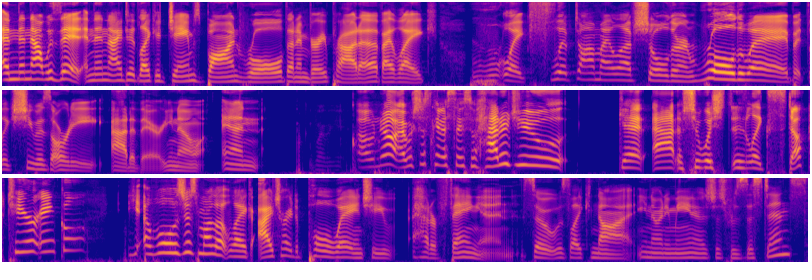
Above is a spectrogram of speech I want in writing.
and then that was it. And then I did like a James Bond roll that I'm very proud of. I like r- like flipped on my left shoulder and rolled away, but like she was already out of there, you know. And Oh no, I was just gonna say. So how did you get at? So was it like stuck to your ankle? yeah, well, it was just more that like I tried to pull away and she had her fang in, so it was like not, you know what I mean? It was just resistance,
